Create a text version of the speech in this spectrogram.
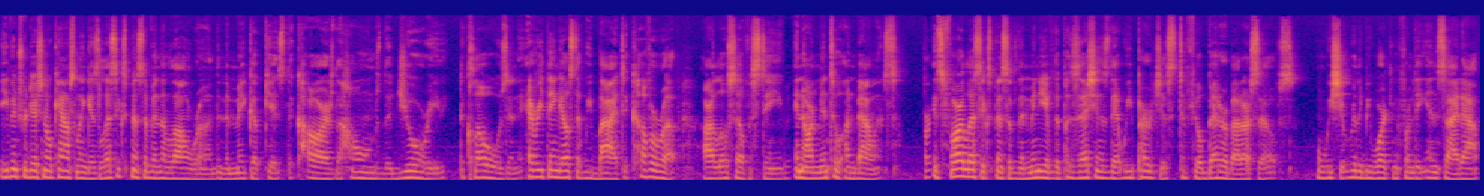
Even traditional counseling is less expensive in the long run than the makeup kits, the cars, the homes, the jewelry, the clothes, and everything else that we buy to cover up our low self esteem and our mental unbalance. It's far less expensive than many of the possessions that we purchase to feel better about ourselves when we should really be working from the inside out.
